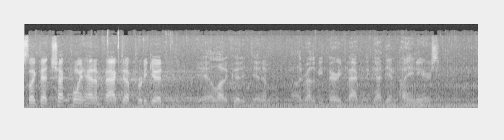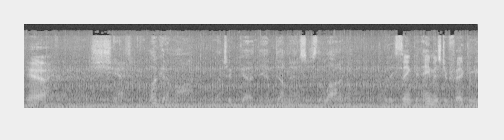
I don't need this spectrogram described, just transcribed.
Looks like that checkpoint had him backed up pretty good. Yeah, a lot of good it did him. I'd rather be buried back with the goddamn pioneers. Yeah. Shit. Look at them all. Bunch of goddamn dumbasses, the lot of them. What are they thinking? Hey, Mr. Fed, can we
